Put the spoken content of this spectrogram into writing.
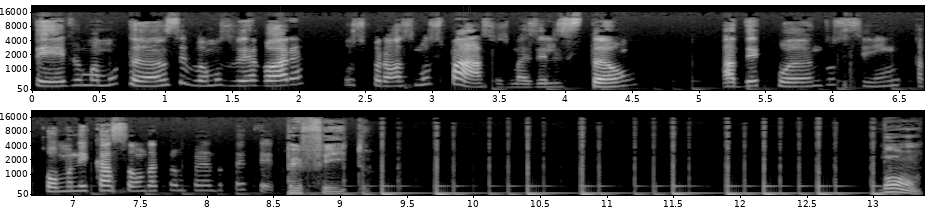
teve uma mudança e vamos ver agora os próximos passos, mas eles estão adequando, sim, a comunicação da campanha do PT. Perfeito. Bom,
